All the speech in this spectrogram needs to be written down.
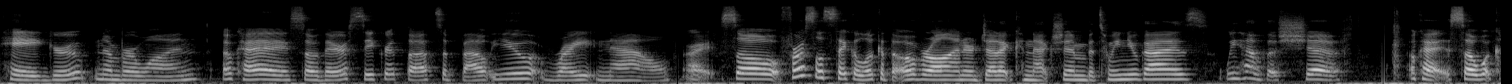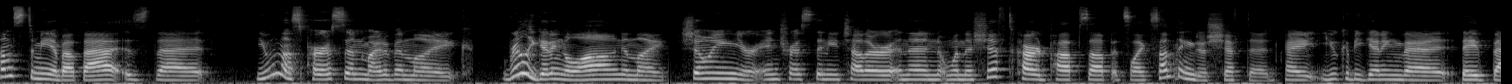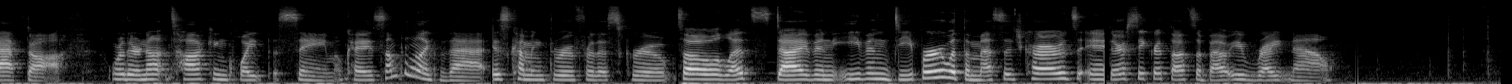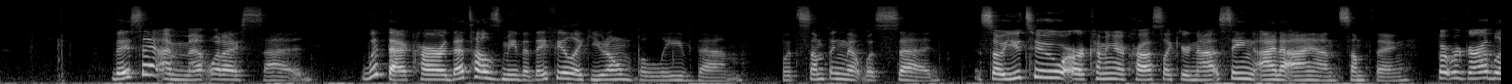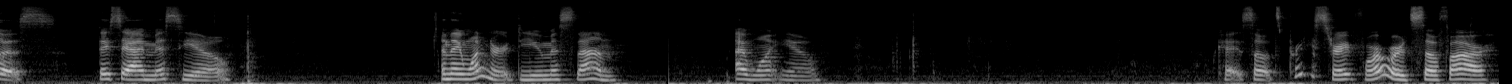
Hey, group number one. Okay, so their secret thoughts about you right now. All right, so first let's take a look at the overall energetic connection between you guys. We have the shift. Okay, so what comes to me about that is that you and this person might have been like really getting along and like showing your interest in each other. And then when the shift card pops up, it's like something just shifted. Okay, you could be getting that they've backed off or they're not talking quite the same. Okay, something like that is coming through for this group. So let's dive in even deeper with the message cards and their secret thoughts about you right now. They say I meant what I said with that card, that tells me that they feel like you don't believe them. It's something that was said. So you two are coming across like you're not seeing eye to eye on something. But regardless, they say, I miss you. And they wonder, do you miss them? I want you. Okay, so it's pretty straightforward so far.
